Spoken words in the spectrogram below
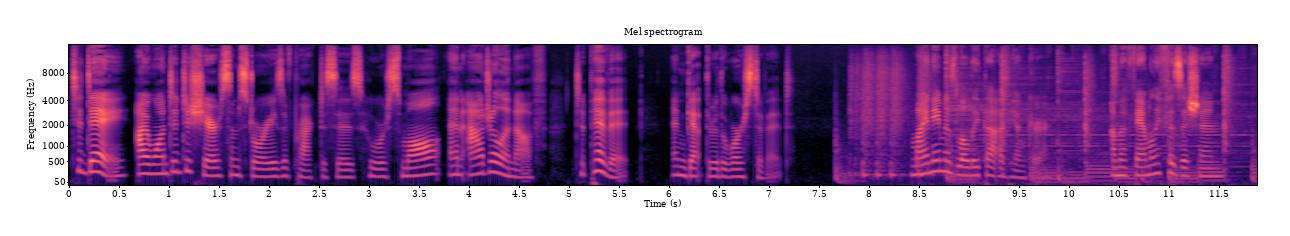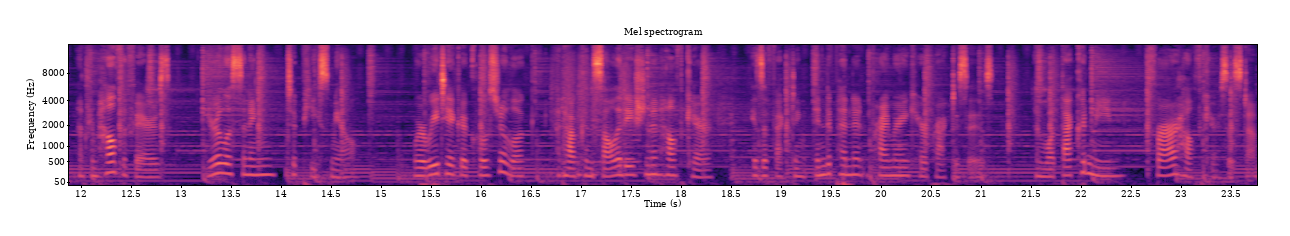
Today, I wanted to share some stories of practices who were small and agile enough to pivot and get through the worst of it. My name is Lalita Abhyankar. I'm a family physician, and from Health Affairs, you're listening to Piecemeal, where we take a closer look at how consolidation in healthcare is affecting independent primary care practices and what that could mean for our healthcare system.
